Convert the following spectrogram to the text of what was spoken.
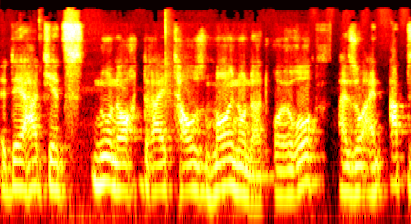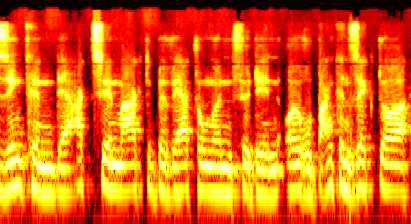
der hat jetzt nur noch 3.900 Euro. Also ein Absinken der Aktienmarktbewertungen für den Eurobankensektor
